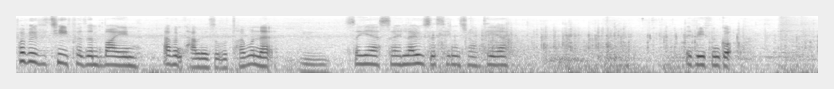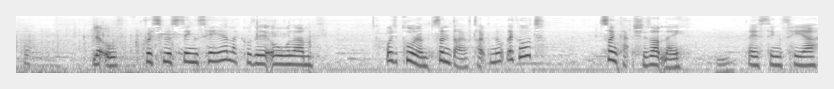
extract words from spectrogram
Probably cheaper than buying advent calendars all the time, wouldn't it? So yeah, so loads of things around here. They've even got little Christmas things here, like all the all um, what do you call them? Sundial type. You know what they're called? Sun catchers, aren't they? Those things here.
